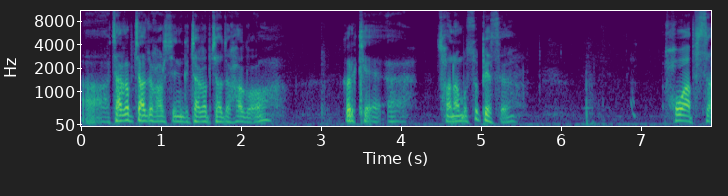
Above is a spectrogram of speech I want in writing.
아, 작업자족 할 수 있는 그 작업자족 하고 그렇게 어, 소나무 숲에서 호합사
